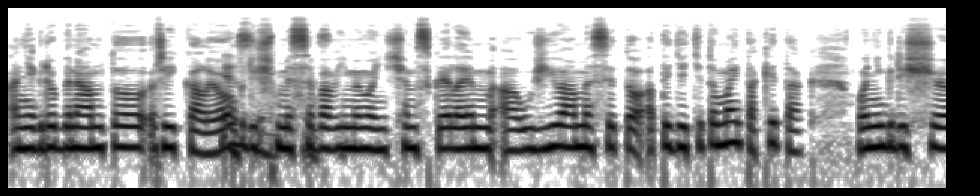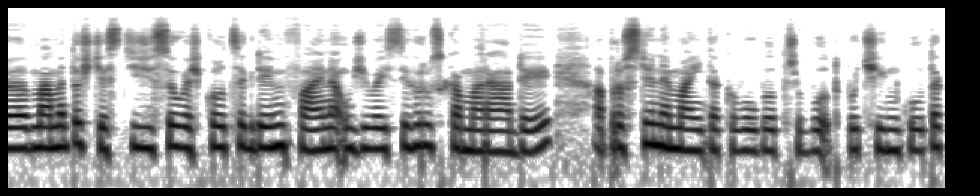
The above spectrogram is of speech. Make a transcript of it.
a někdo by nám to říkal, jo? Jasně, když my se jasně. bavíme o něčem skvělém a užíváme si to. A ty děti to mají taky tak. Oni, když eh, máme to štěstí, že jsou ve školce, kde jim fajn a užívají si hru s kamarády a prostě nemají takovou potřebu odpočinku, tak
